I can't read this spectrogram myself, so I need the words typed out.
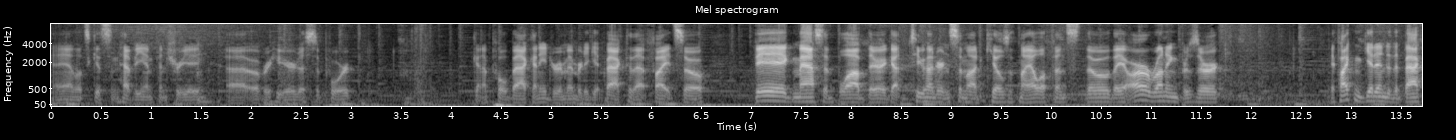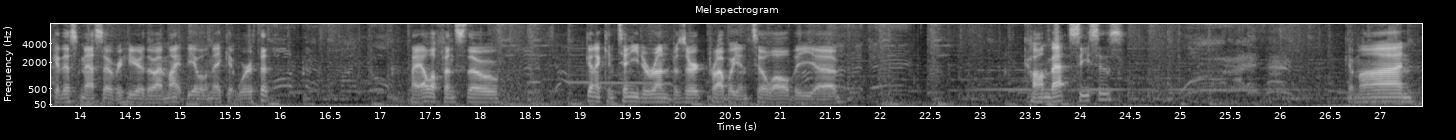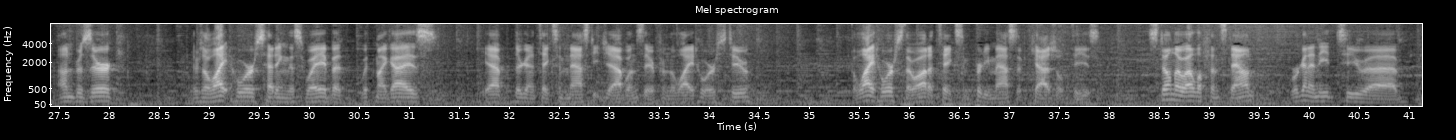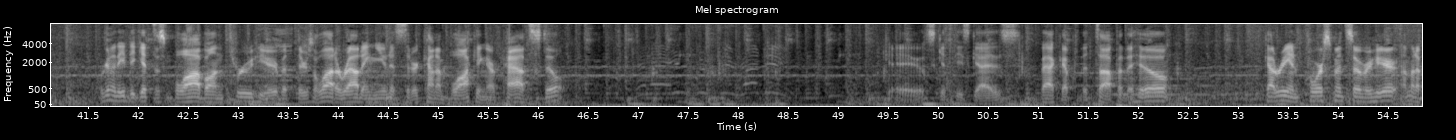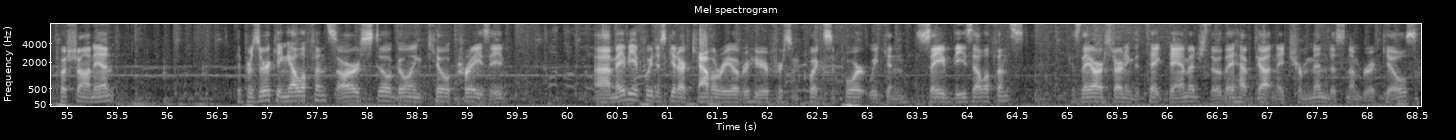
And let's get some heavy infantry uh, over here to support gonna pull back. I need to remember to get back to that fight. So big, massive blob there. I got 200 and some odd kills with my elephants, though they are running berserk. If I can get into the back of this mess over here, though, I might be able to make it worth it. My elephants, though, gonna continue to run berserk probably until all the uh, combat ceases. Come on, on berserk. There's a light horse heading this way, but with my guys, yeah, they're gonna take some nasty javelins there from the light horse too. The light horse, though, ought to take some pretty massive casualties. Still no elephants down. We're gonna need to uh, we're gonna need to get this blob on through here, but there's a lot of routing units that are kind of blocking our path still. Okay, let's get these guys back up to the top of the hill. Got reinforcements over here. I'm gonna push on in. The berserking elephants are still going kill crazy. Uh, maybe if we just get our cavalry over here for some quick support, we can save these elephants, because they are starting to take damage, though they have gotten a tremendous number of kills.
